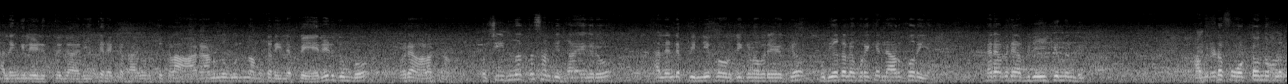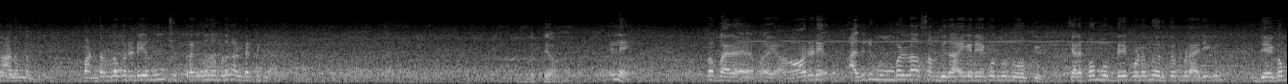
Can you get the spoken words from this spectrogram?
അല്ലെങ്കിൽ എഴുത്തുകാരി തിരക്കഥാകൃത്തുക്കൾ ആരാണെന്ന് പോലും നമുക്കറിയില്ല. പേരെഴുതുമ്പോൾ ഒരാളെ കാണും. പക്ഷേ ഇന്നത്തെ സംവിധായകരോ അല്ലെങ്കിൽ പിന്നിൽ പ്രവർത്തിക്കുന്നവരെയൊക്കെ പുതിയ തലമുറയ്ക്ക് എല്ലാവർക്കും അറിയാം. കാരണം അവർ അഭിനയിക്കുന്നുണ്ട്. അവരുടെ ഫോട്ടോ നമ്മൾ കാണുന്നുണ്ട്. പണ്ടുള്ളവരുടെയൊന്നും ചിത്രങ്ങൾ നമ്മൾ കണ്ടിട്ടില്ല. അല്ലേ ഇല്ലേ? ഇപ്പൊ ആരുടെ അതിനു മുമ്പുള്ള സംവിധായകരെയൊക്കെ ഒന്ന് നോക്കി. ചിലപ്പോൾ മുമ്പിൽ കൊണ്ട് നിർത്തുമ്പോഴായിരിക്കും ഇദ്ദേഹം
